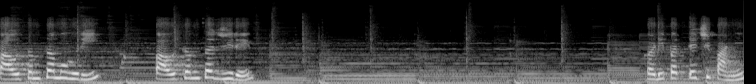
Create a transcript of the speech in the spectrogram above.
पाव चमचा मोहरी पाव चमचा जिरे कढीपत्त्याची पाने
